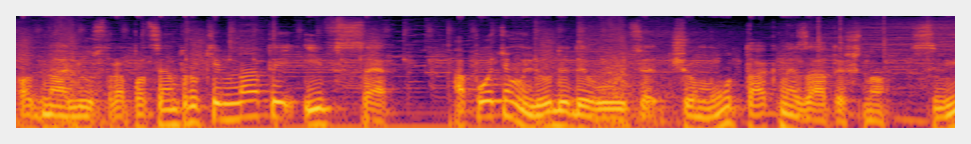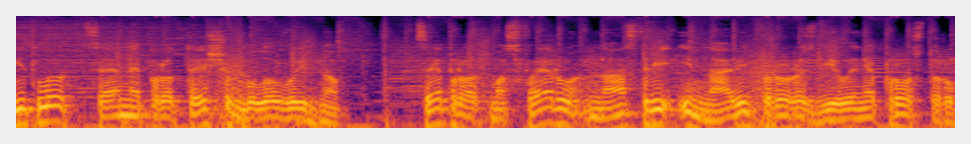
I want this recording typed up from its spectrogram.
Одна люстра по центру кімнати і все. А потім люди дивуються, чому так незатишно. Світло це не про те, що було видно. Це про атмосферу, настрій і навіть про розділення простору.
